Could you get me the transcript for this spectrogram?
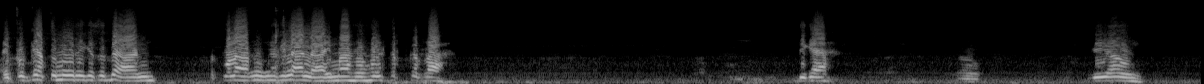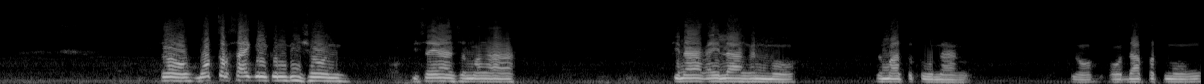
Ay pagka tumiri ka sa daan, at wala kang nakilala, ay maho-hold up ka pa. Di ka? Oh. Yun. So, motorcycle condition, isa yan sa mga kinakailangan mo na matutunan. No? O dapat mong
